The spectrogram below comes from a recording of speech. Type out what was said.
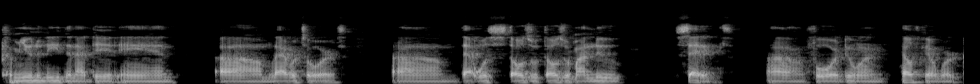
community than I did in um, laboratories. Um, that was those were those were my new settings uh, for doing healthcare work.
